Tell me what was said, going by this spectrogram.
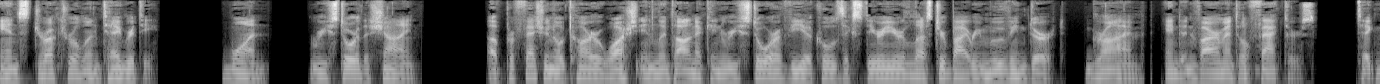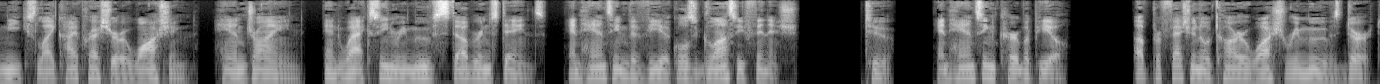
and structural integrity. 1. Restore the shine. A professional car wash in Lantana can restore a vehicle's exterior luster by removing dirt, grime, and environmental factors. Techniques like high-pressure washing, hand-drying, and waxing remove stubborn stains, enhancing the vehicle's glossy finish. 2. Enhancing curb appeal. A professional car wash removes dirt,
